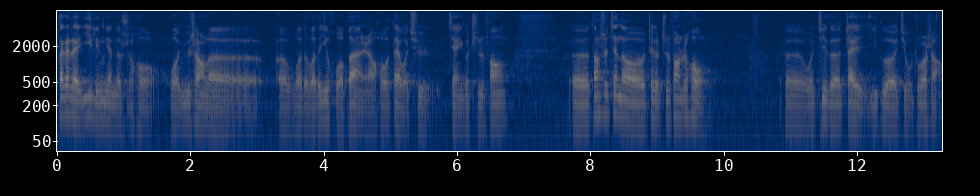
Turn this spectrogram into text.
大概在一零年的时候，我遇上了呃我的我的一伙伴，然后带我去见一个资方。呃，当时见到这个资方之后。呃，我记得在一个酒桌上，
